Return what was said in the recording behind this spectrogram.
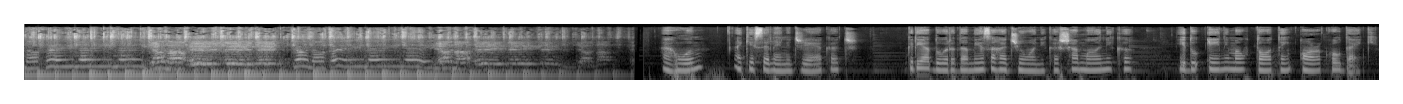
Jana. Arrum, aqui é Selene Diecat, criadora da mesa radiônica xamânica e do Animal Totem Oracle Deck.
